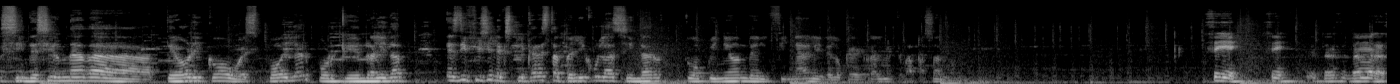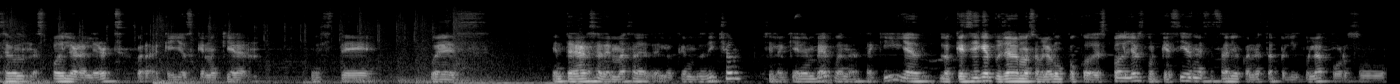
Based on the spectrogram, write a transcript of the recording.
sin decir nada teórico o spoiler, porque en realidad es difícil explicar esta película sin dar tu opinión del final y de lo que realmente va pasando. Sí, sí. Entonces vamos a hacer un spoiler alert para aquellos que no quieran, este, pues, enterarse de más de lo que hemos dicho. Si la quieren ver, bueno, hasta aquí. Ya lo que sigue, pues ya vamos a hablar un poco de spoilers, porque sí es necesario con esta película por su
